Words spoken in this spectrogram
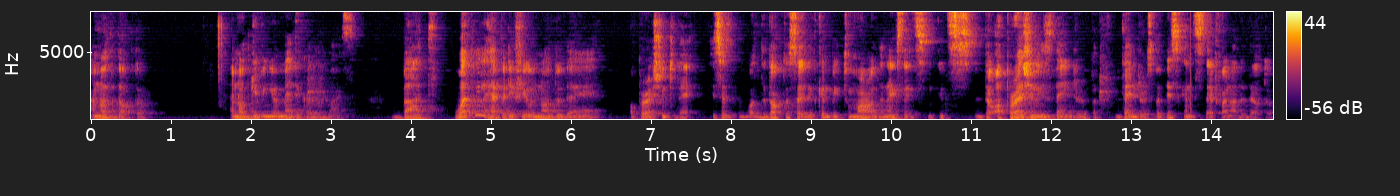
I'm not a doctor. I'm not giving you medical advice. But what will happen if you will not do the operation today? He said, Well, the doctor said it can be tomorrow. The next day, it's, it's the operation is dangerous, but dangerous, but this can stay for another day or two.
